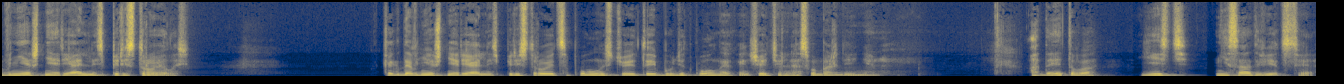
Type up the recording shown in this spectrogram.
внешняя реальность перестроилась. Когда внешняя реальность перестроится полностью, это и будет полное окончательное освобождение. А до этого есть несоответствие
